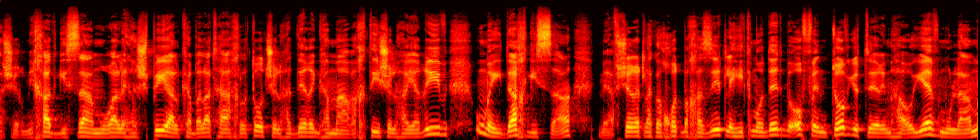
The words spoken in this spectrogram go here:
אשר מחד גיסה אמורה להשפיע על קבלת ההחלטות של הדרג המערכתי של היריב אביב, ומאידך גיסא מאפשרת לכוחות בחזית להתמודד באופן טוב יותר עם האויב מולם,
